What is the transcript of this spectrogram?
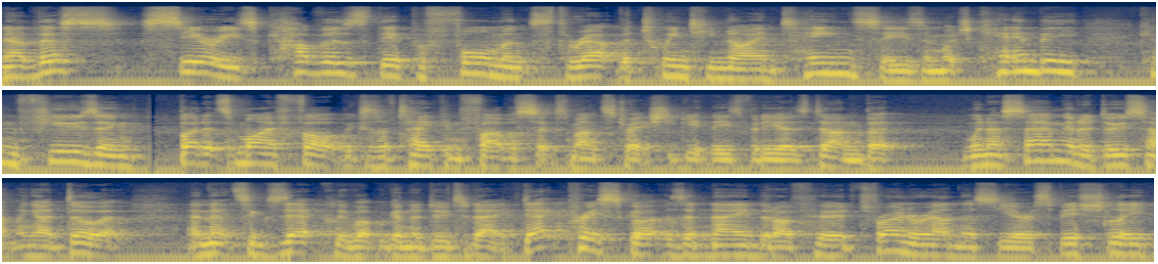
Now this series covers their performance throughout the 2019 season, which can be confusing, but it's my fault because I've taken five or six months to actually get these videos done. But when I say I'm going to do something, I do it, and that's exactly what we're going to do today. Dak Prescott is a name that I've heard thrown around this year especially.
